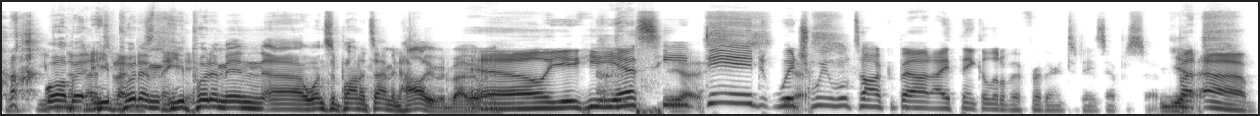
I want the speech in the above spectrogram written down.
to. even Well, though but that's he what I put was him. He thinking. put him in uh, Once Upon a Time in Hollywood. By the way. Hell, he, he yes, he Yes, did, which yes. we will talk about, I think, a little bit further in today's episode. Yes. But um,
